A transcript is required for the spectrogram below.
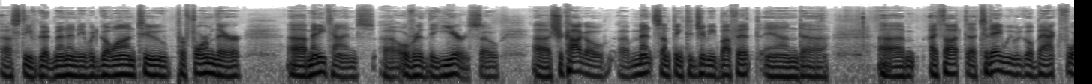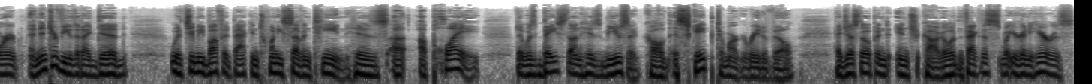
uh, Steve Goodman, and he would go on to perform there uh, many times uh, over the years. So uh, Chicago uh, meant something to Jimmy Buffett, and um, I thought today we would go back for an interview that I did with Jimmy Buffett back in 2017. His a play that was based on his music called Escape to Margaritaville had just opened in Chicago. In fact, this what you're going to hear is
